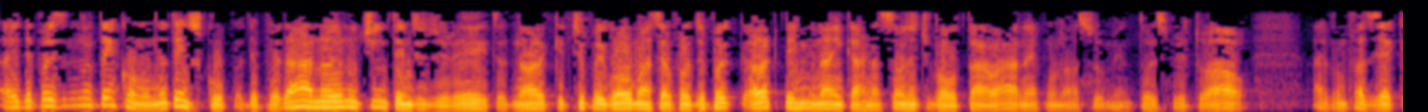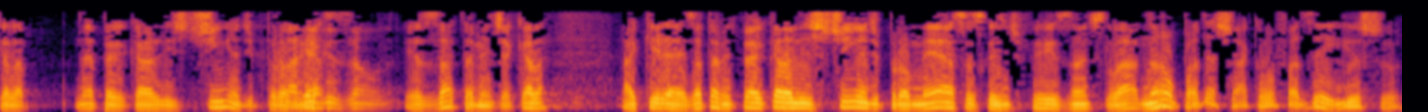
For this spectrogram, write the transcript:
Aí depois não tem como, não tem desculpa. Depois, ah, não, eu não tinha entendido direito. Na hora que, tipo, igual o Marcelo falou, depois, na hora que terminar a encarnação, a gente voltar lá, né, com o nosso mentor espiritual, aí vamos fazer aquela, né, pega aquela listinha de promessas. Aquela revisão, né? Exatamente, aquela, aquele, é, exatamente, pega aquela listinha de promessas que a gente fez antes lá. Não, pode deixar que eu vou fazer isso.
